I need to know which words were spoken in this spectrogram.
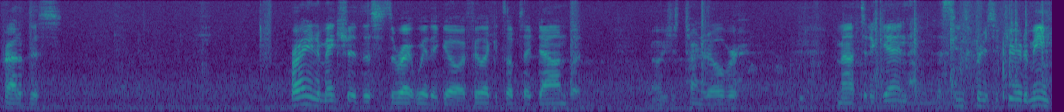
Proud of this. Probably need to make sure this is the right way to go. I feel like it's upside down, but I just turn it over. Mount it again. That seems pretty secure to me.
